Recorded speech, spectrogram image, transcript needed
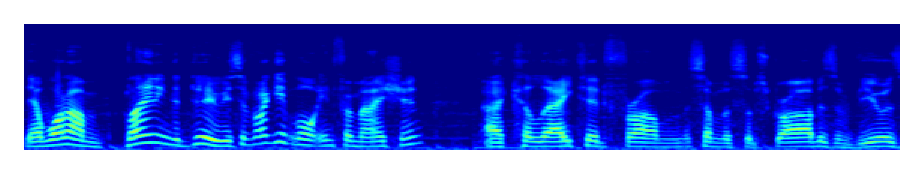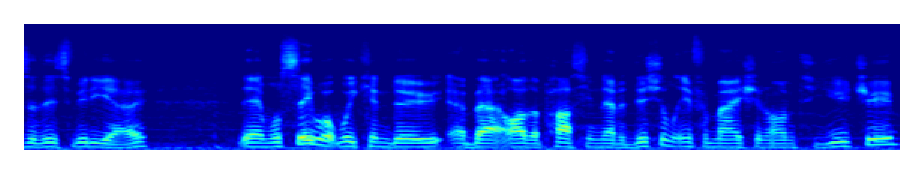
Now what I'm planning to do is if I get more information uh, collated from some of the subscribers and viewers of this video, then we'll see what we can do about either passing that additional information on to YouTube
